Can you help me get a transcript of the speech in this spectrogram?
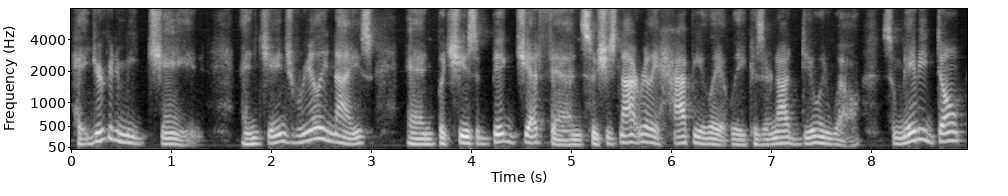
Hey, you're going to meet Jane, and Jane's really nice, and but she's a big Jet fan, so she's not really happy lately because they're not doing well. So maybe don't,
